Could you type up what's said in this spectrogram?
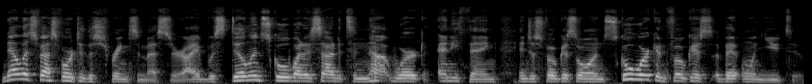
Now let's fast forward to the spring semester. I was still in school, but I decided to not work anything and just focus on schoolwork and focus a bit on YouTube.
